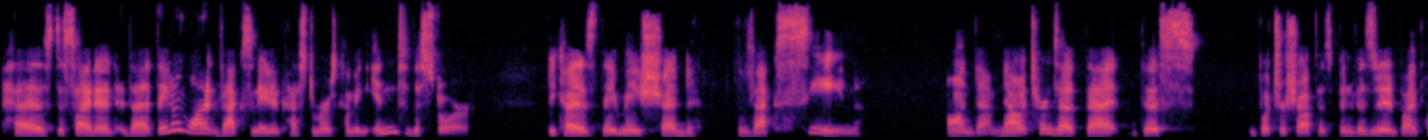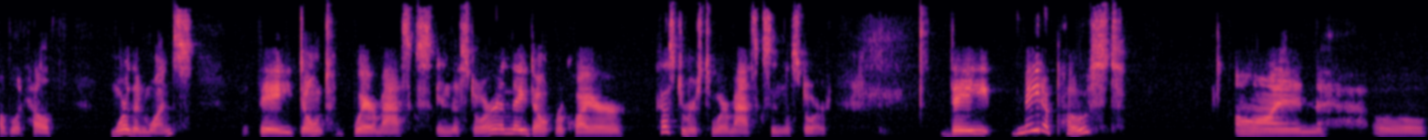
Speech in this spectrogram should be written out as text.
has decided that they don't want vaccinated customers coming into the store because they may shed the vaccine on them. Now, it turns out that this butcher shop has been visited by public health more than once. They don't wear masks in the store and they don't require customers to wear masks in the store. They made a post on, oh,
